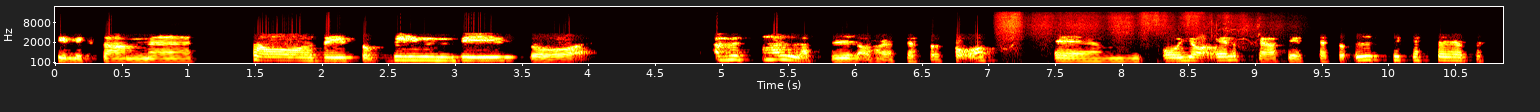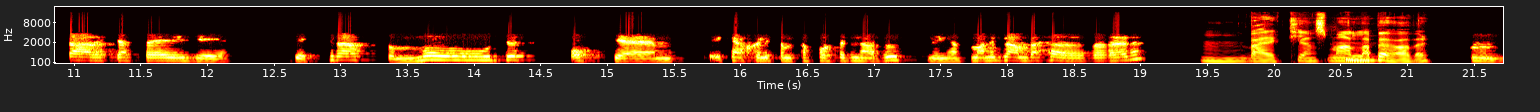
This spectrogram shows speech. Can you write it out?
till liksom eh, saris och bindis och alla stilar har jag testat på. Ehm, och jag älskar att det är ett sätt att uttrycka sig och förstärka sig, ge, ge kraft och mod och ehm, kanske liksom ta på sig den här rustningen som man ibland behöver. Mm, verkligen, som alla Mm. behöver. Mm.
